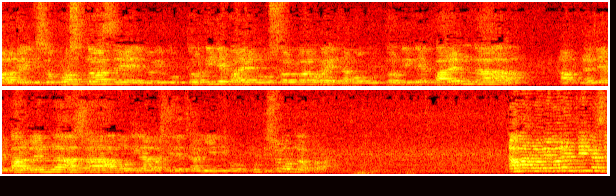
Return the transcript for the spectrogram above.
আমাদের কিছু প্রশ্ন আছে, যদি উত্তর দিতে পারেন, মুসলমান হয়ে যাব। উত্তর দিতে পারেন না, আপনি যে পারলেন না, সারা মদিনাবাসীদের জানিয়ে দিব। বদনাম করা। আমার নবী বলেন, ঠিক আছে,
